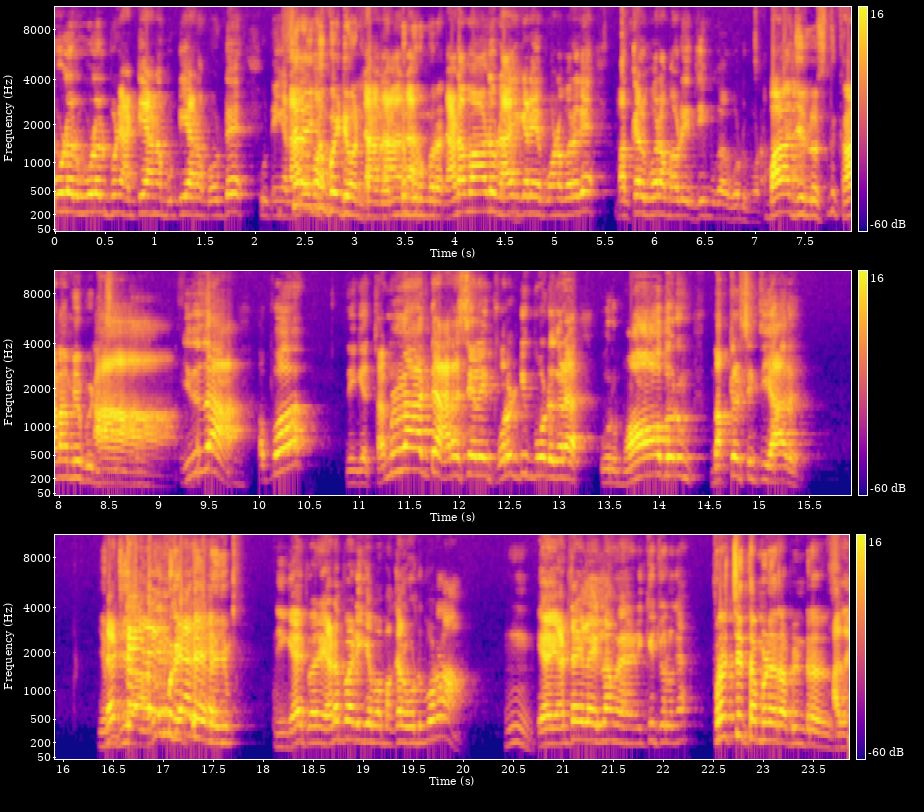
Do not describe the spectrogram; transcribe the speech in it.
ஊழல் ஊழல் பண்ணி அட்டியானம் புட்டியானம் போட்டு நீங்க போயிட்டு முறை. நடமாடும் நகை கடையை போன பிறகு மக்கள் பூரா மறுபடியும் திமுக ஓட்டு போனாங்க பாலாஜி காணாமே ஆ, போயிடுச்சு. இதுதான். அப்போ நீங்க தமிழ்நாட்டு அரசியலை புரட்டி போடுகிற ஒரு மாபெரும் மக்கள் சக்தி யாரு? நீங்க இப்ப எடப்பாடிக்கு மக்கள் ஓட்டு போடுறான்? எட்டையில இல்லாம நிக்க சொல்லுங்க. புரட்சி தமிழர் அப்படின்றது அது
